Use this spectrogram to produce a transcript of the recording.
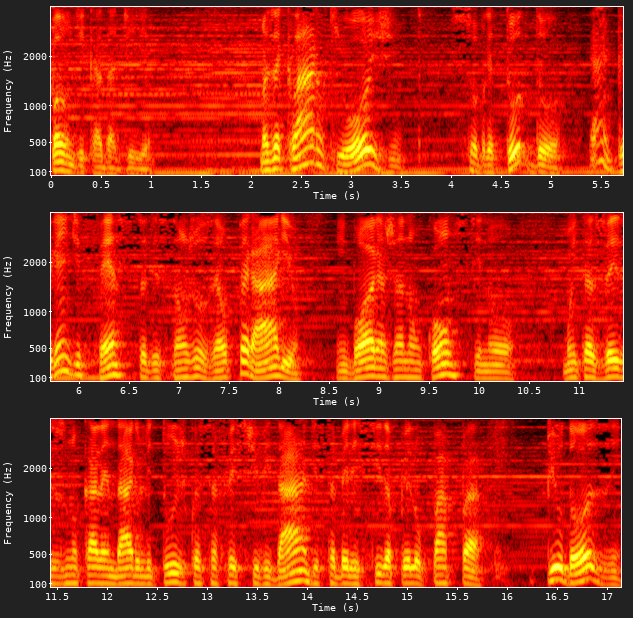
pão de cada dia. Mas é claro que hoje, sobretudo, é a grande festa de São José Operário, embora já não conste no, muitas vezes no calendário litúrgico essa festividade estabelecida pelo Papa Pio XII,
